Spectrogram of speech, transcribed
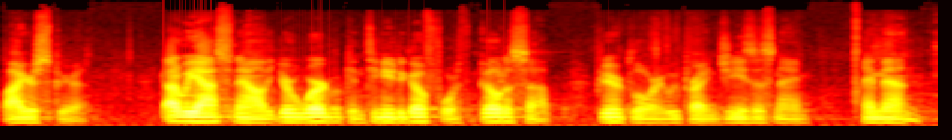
by your Spirit. God, we ask now that your word would continue to go forth, build us up for your glory. We pray in Jesus' name. Amen.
